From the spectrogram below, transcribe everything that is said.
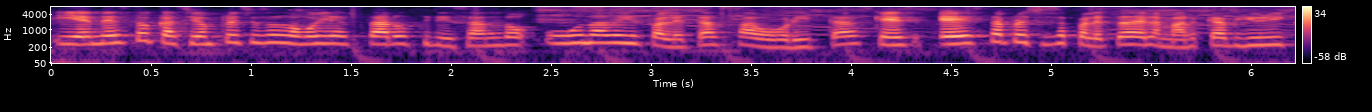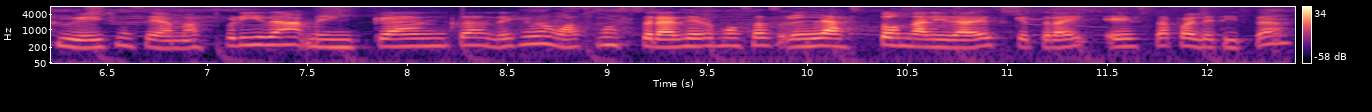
y en esta ocasión preciosas voy a estar utilizando una de mis paletas favoritas que es esta preciosa paleta de la marca Beauty Creation, se llama Frida, me encanta, déjenme más mostrarle hermosas las tonalidades que trae esta paletita,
